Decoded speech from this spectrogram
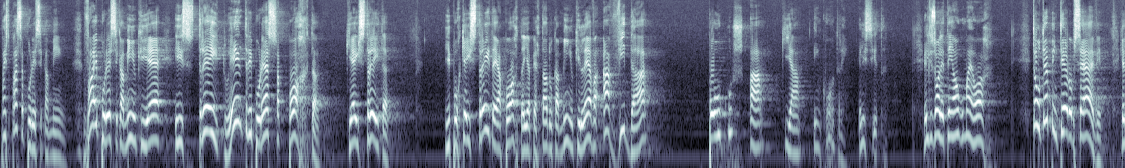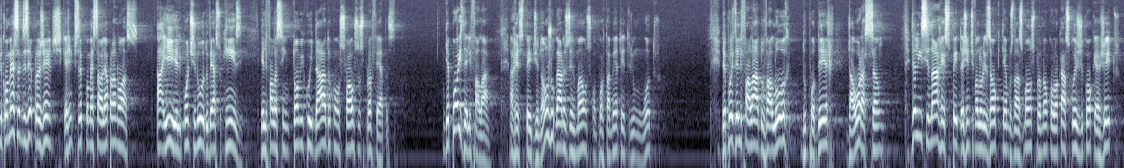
Mas passa por esse caminho. Vai por esse caminho que é estreito. Entre por essa porta que é estreita. E porque estreita é a porta e apertado o caminho que leva à vida, poucos há que a encontrem. Ele cita. Ele diz: olha, tem algo maior. Então o tempo inteiro observe ele começa a dizer para a gente que a gente precisa começar a olhar para nós. Aí ele continua do verso 15 ele fala assim: tome cuidado com os falsos profetas. Depois dele falar a respeito de não julgar os irmãos, comportamento entre um e outro, depois dele falar do valor, do poder, da oração, dele ensinar a respeito da gente valorizar o que temos nas mãos para não colocar as coisas de qualquer jeito,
